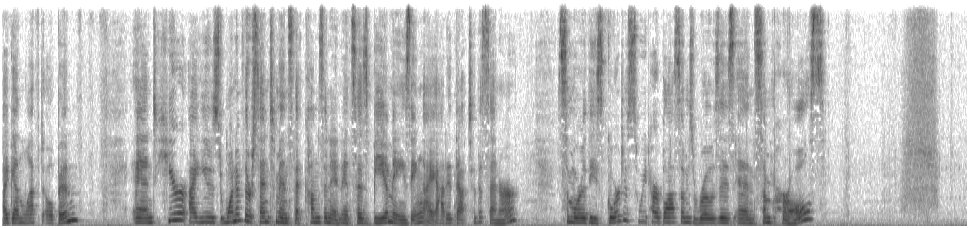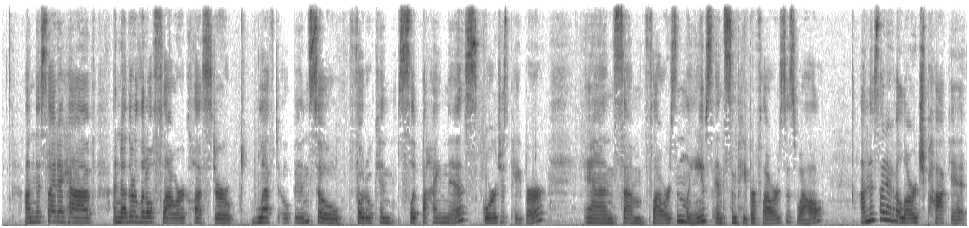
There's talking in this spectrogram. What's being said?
again left open. And here I used one of their sentiments that comes in it and it says be amazing. I added that to the center. Some more of these gorgeous sweetheart blossoms, roses, and some pearls. On this side I have another little flower cluster left open so photo can slip behind this. Gorgeous paper and some flowers and leaves and some paper flowers as well. On this side I have a large pocket.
